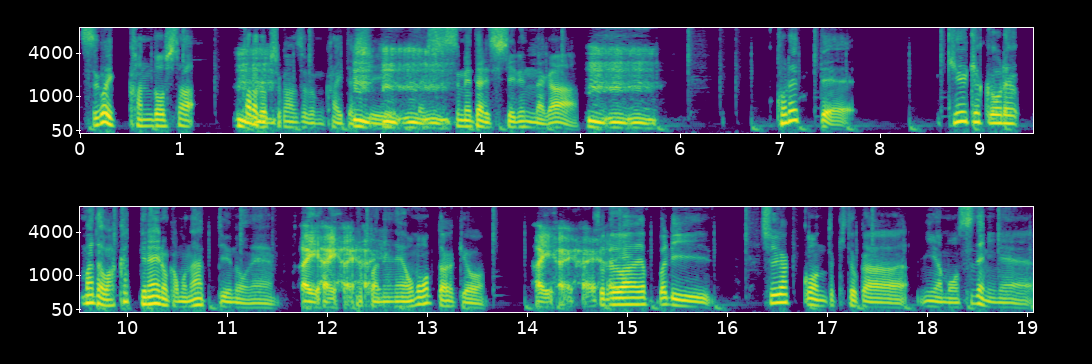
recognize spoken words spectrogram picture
すごい感動したうんから読書感想文書いたし、進めたりしてるんだがこれって究極俺まだ分かってないのかもなっていうのをねはいはいはいやっぱはいね思ったわけよ。はいはいはいそれはやっぱり中学校の時とかにはもうすでにね、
